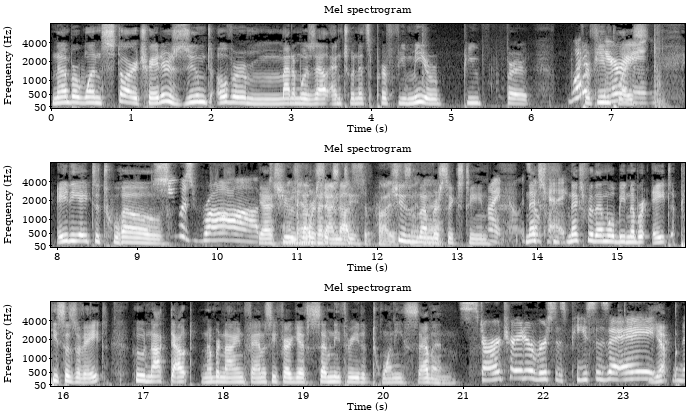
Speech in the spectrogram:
Number one Star Trader zoomed over Mademoiselle Antoinette's Perfumier. Pu- per- What a Perfume pairing. Place, 88 to 12. She was robbed. Yeah, she I was know, number but I'm 16. not surprised She's by number that. 16. I know, it's next, okay. Next for them will be number 8, Pieces of 8, who knocked out number 9, Fantasy Fair Gifts, 73 to 27. Star Trader versus Pieces of Eight. Yep, That's,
